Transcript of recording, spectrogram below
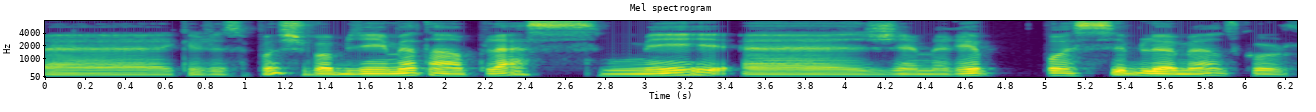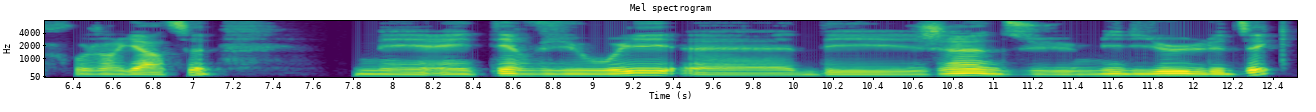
euh, que je ne sais pas si je vais bien mettre en place, mais euh, j'aimerais possiblement, en tout cas, il faut que je regarde ça, mais interviewer euh, des gens du milieu ludique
